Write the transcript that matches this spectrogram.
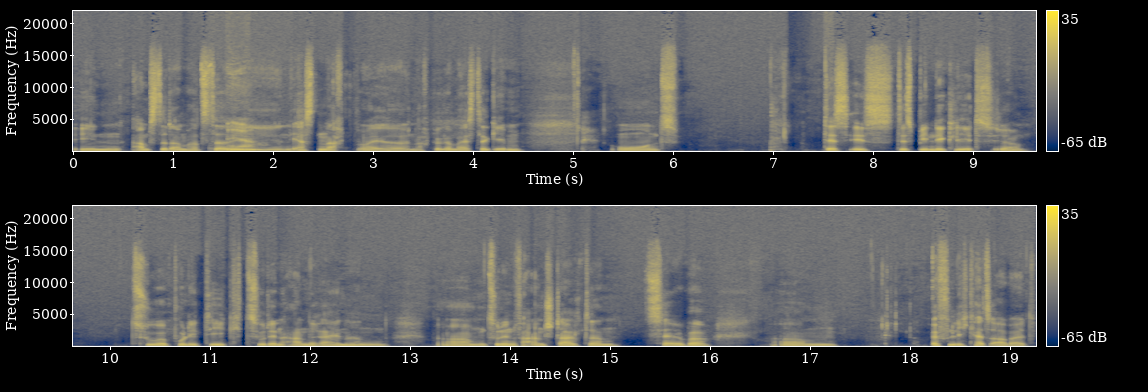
In Amsterdam hat es da ja. den ersten Nacht, äh, Nachbürgermeister gegeben. Und das ist das Bindeglied ja, zur Politik, zu den Anrainern, ähm, zu den Veranstaltern selber. Ähm, Öffentlichkeitsarbeit.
